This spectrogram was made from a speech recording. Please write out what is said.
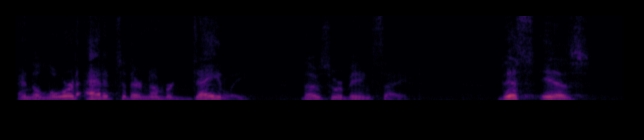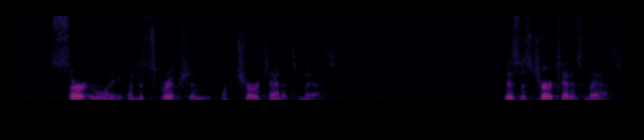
And the Lord added to their number daily those who are being saved. This is certainly a description of church at its best. This is church at its best.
